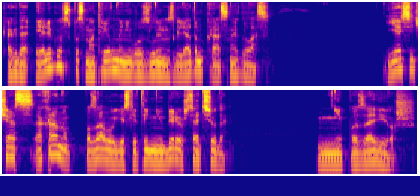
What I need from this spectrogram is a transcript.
когда Элигос посмотрел на него злым взглядом красных глаз. «Я сейчас охрану позову, если ты не уберешься отсюда». «Не позовешь.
